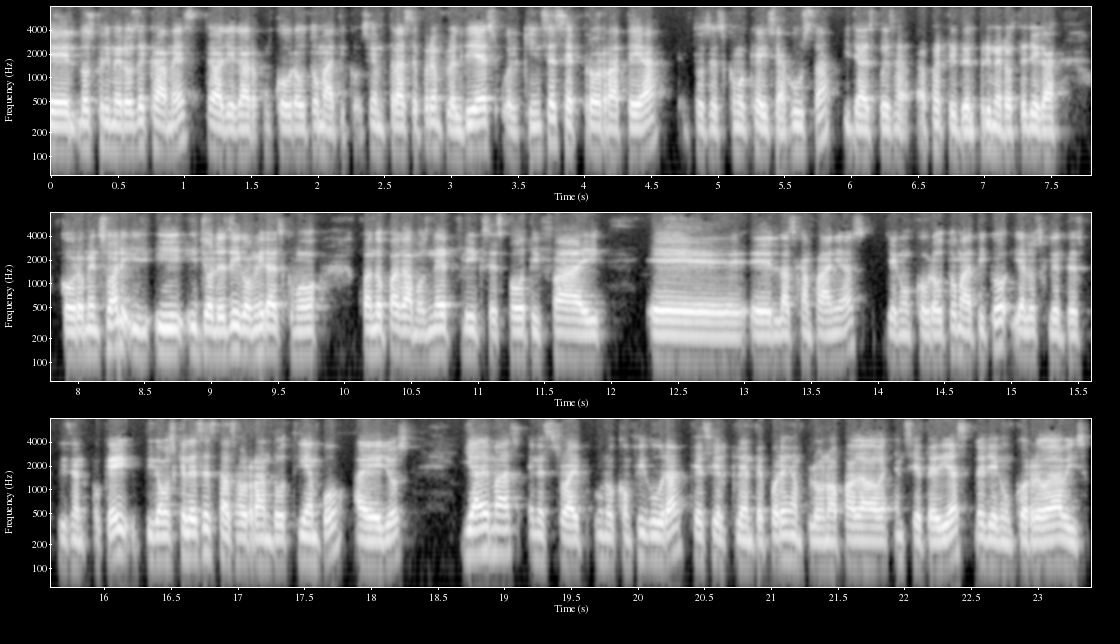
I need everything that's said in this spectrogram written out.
eh, los primeros de cada mes te va a llegar un cobro automático. Si entraste, por ejemplo, el 10 o el 15, se prorratea, entonces como que ahí se ajusta y ya después a, partir del primero te llega cobro mensual. Y, yo les digo, mira, es como cuando pagamos Netflix, Spotify, eh, eh, las campañas, llega un cobro automático y a los clientes dicen, ok, digamos que les estás ahorrando tiempo a ellos. Y además en Stripe uno configura que si el cliente, por ejemplo, no ha pagado en 7 días, le llega un correo de aviso.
